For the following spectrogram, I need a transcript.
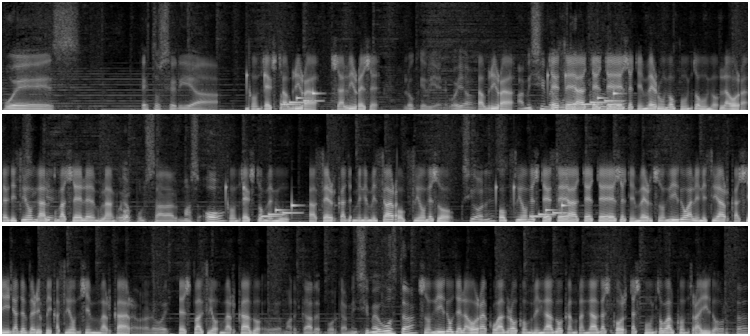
pues esto sería Contexto. Abrir a. Salir S. lo que viene. Voy a, Abrir a. a mí sí me gusta. TTS Temer 1.1. La hora. Edición Alt más L en Voy a blanco. pulsar al más O, Contexto menú. Acerca de minimizar opciones o. opciones. Opciones TTS Temer sonido al iniciar casilla de verificación sin marcar. Ahora le voy, Espacio marcado. le voy a marcar porque a mí sí me gusta. Sonido de la hora cuadro combinado campanadas cortas punto al contraído. Corta,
